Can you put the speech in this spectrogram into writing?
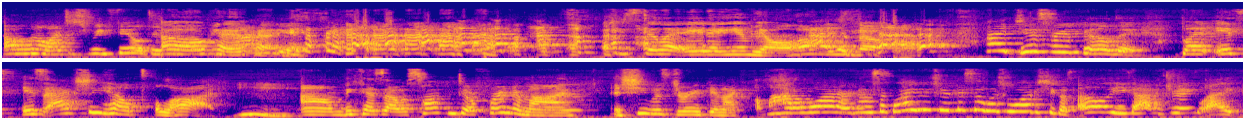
Oh no, I just refilled it. Oh, okay, okay. She's still at 8 a.m., y'all. Oh, no. I just refilled it, but it's it's actually helped a lot. Um, because I was talking to a friend of mine and she was drinking like a lot of water, and I was like, "Why are you drinking so much water?" She goes, "Oh, you got to drink like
